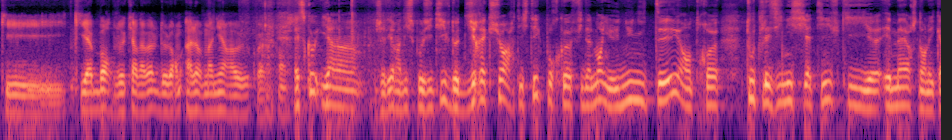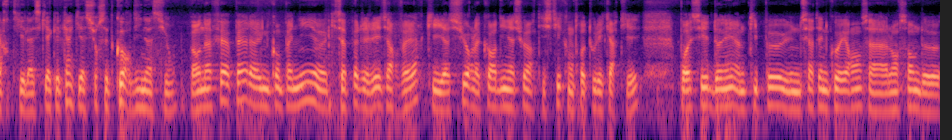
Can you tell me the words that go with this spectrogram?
qui, qui abordent le carnaval de leur, à leur manière à eux. Est-ce qu'il y a un, dire, un dispositif de direction artistique pour que finalement il y ait une unité entre toutes les initiatives qui euh, émergent dans les quartiers là? Est-ce qu'il y a quelqu'un qui assure cette coordination? Ben, On a fait appel à une compagnie euh, qui s'appelle les Lézards Verts, qui assure la coordination artistique entre tous les quartiers, pour essayer de donner un petit peu une certaine cohérence à l'ensemble de,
